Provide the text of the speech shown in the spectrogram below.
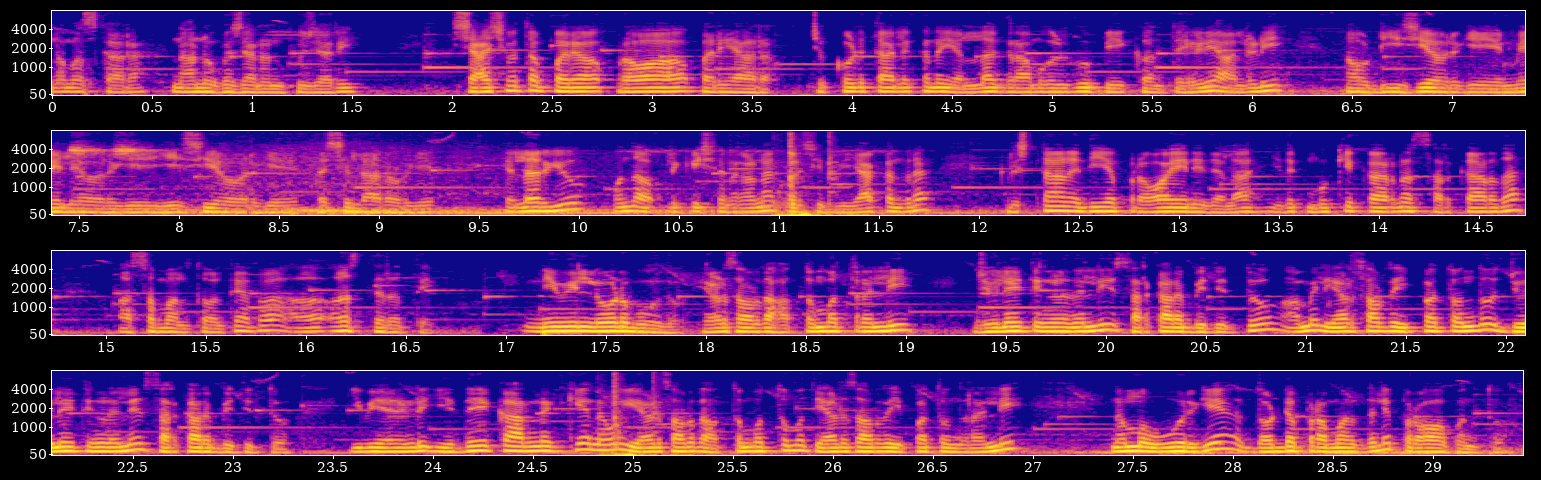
ನಮಸ್ಕಾರ, ನಾನು ಗಜಾನನ್ ಪೂಜಾರಿ. ಶಾಶ್ವತ ಪರ, ಪ್ರವಾಹ ಪರಿಹಾರ, ಚಿಕ್ಕೋಡಿ ತಾಲೂಕಿನ ಎಲ್ಲ ಗ್ರಾಮಗಳಿಗೂ ಬೇಕು ಅಂತ ಹೇಳಿ ಆಲ್ರೆಡಿ ನಾವು ಡಿ ಸಿ ಅವರಿಗೆ ಎಂ ಎಲ್ ಎ ಅವರಿಗೆ ಎ ಸಿ ಅವರಿಗೆ, ತಹಸೀಲ್ದಾರ್ ಅವರಿಗೆ ಎಲ್ಲರಿಗೂ ಒಂದು ಅಪ್ಲಿಕೇಶನ್ಗಳನ್ನ ಕಳಿಸಿದ್ವಿ. ಯಾಕಂದರೆ ಕೃಷ್ಣಾ ನದಿಯ ಪ್ರವಾಹ ಏನಿದೆಯಲ್ಲ ಇದಕ್ಕೆ ಮುಖ್ಯ ಕಾರಣ ಸರ್ಕಾರದ ಅಸಮರ್ಥತೆ ಅಥವಾ ಅಸ್ಥಿರತೆ. ನೀವು ಇಲ್ಲಿ ನೋಡ್ಬೋದು ಎರಡು ಸಾವಿರದ ಹತ್ತೊಂಬತ್ತರಲ್ಲಿ ಜುಲೈ ತಿಂಗಳಲ್ಲಿ ಸರ್ಕಾರ ಬಿದ್ದಿತ್ತು, ಆಮೇಲೆ ಎರಡು ಸಾವಿರದ ಇಪ್ಪತ್ತೊಂದು ಜುಲೈ ತಿಂಗಳಲ್ಲಿ ಸರ್ಕಾರ ಬಿದ್ದಿತ್ತು. ಇವೆರಡು ಇದೇ ಕಾರಣಕ್ಕೆ ನಾವು ಎರಡು ಸಾವಿರದ ಹತ್ತೊಂಬತ್ತು ಮತ್ತು ಎರಡು ಸಾವಿರದ ಇಪ್ಪತ್ತೊಂದರಲ್ಲಿ ನಮ್ಮ ಊರಿಗೆ ದೊಡ್ಡ ಪ್ರಮಾಣದಲ್ಲಿ ಪ್ರವಾಹ ಬಂತು.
